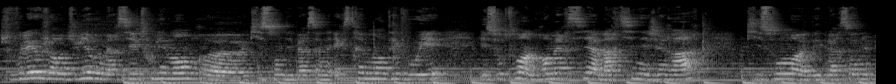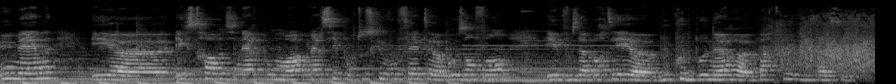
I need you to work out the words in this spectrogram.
Je voulais aujourd'hui remercier tous les membres euh, qui sont des personnes extrêmement dévouées et surtout un grand merci à Martine et Gérard qui sont euh, des personnes humaines et euh, extraordinaires pour moi. Merci pour tout ce que vous faites aux enfants et vous apportez beaucoup de bonheur partout où vous passez.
